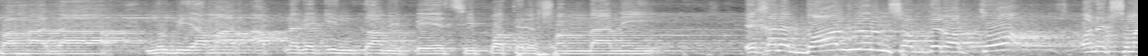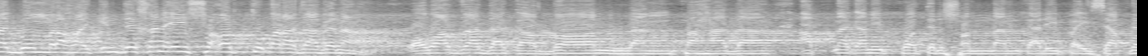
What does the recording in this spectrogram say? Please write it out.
ফাহাদা। নবী আমার, আপনাকে কিন্তু আমি পেয়েছি পথের সন্ধানী। এখানে দল্লুন শব্দের অর্থ অনেক সময় গোমরা হয়, কিন্তু এখানে এই অর্থ করা যাবে না। অবাদাকা দল্লাং ফাহাদা। আপনাকে আমি পথের সন্ধানকারী পাইছি। আপনি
